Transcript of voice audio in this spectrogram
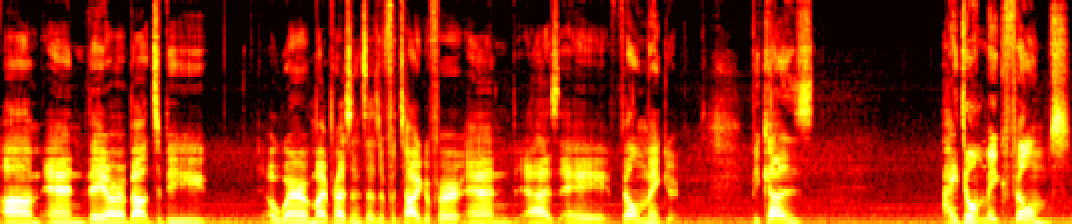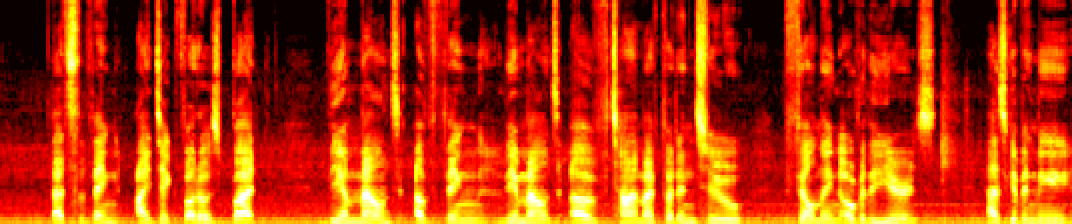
um, and they are about to be aware of my presence as a photographer and as a filmmaker because I don't make films. That's the thing. I take photos, but the amount of thing, the amount of time I've put into filming over the years has given me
